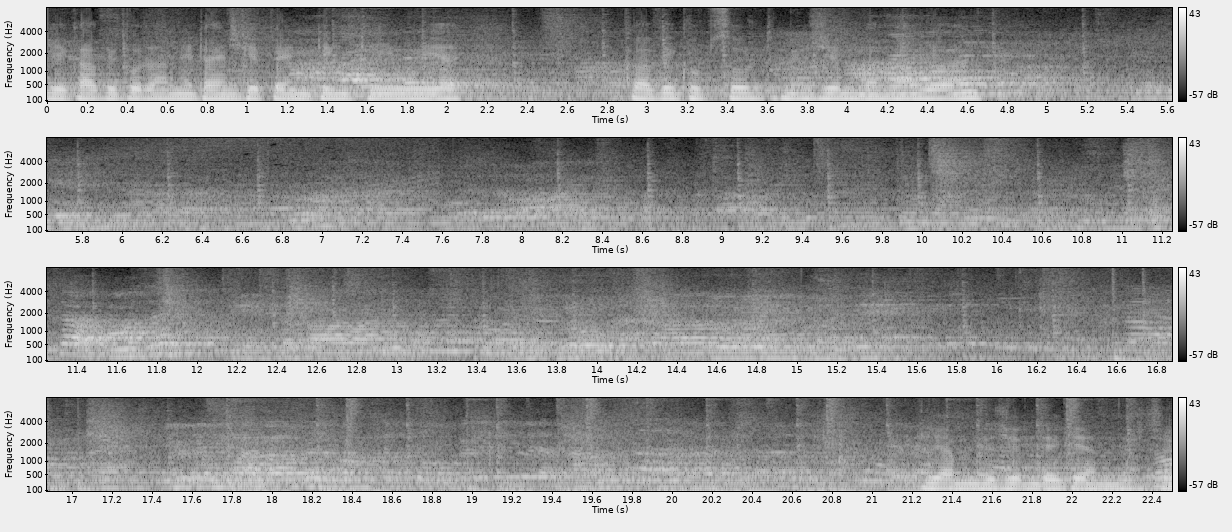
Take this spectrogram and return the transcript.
ये काफ़ी पुराने टाइम की पेंटिंग की हुई है। काफ़ी खूबसूरत म्यूज़ियम बना हुआ है। ये हम म्यूज़ियम देखे अंदर से।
